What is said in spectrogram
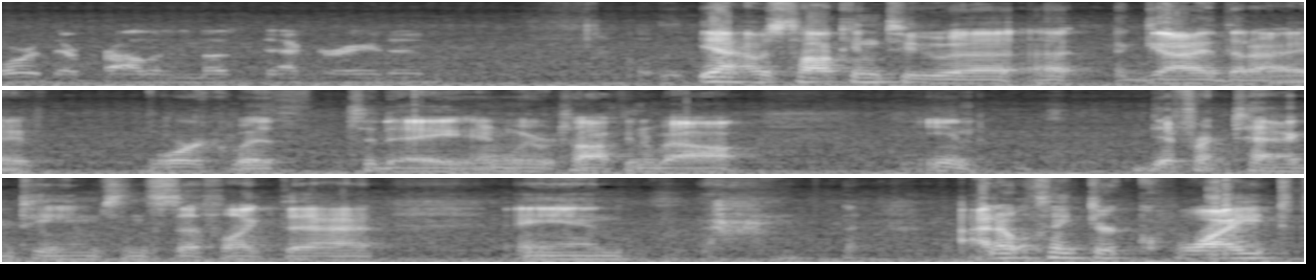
board they're probably the most decorated. yeah, I was talking to a, a, a guy that I work with today, and we were talking about you know different tag teams and stuff like that. And I don't think they're quite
